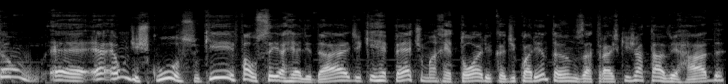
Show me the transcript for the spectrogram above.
Então, é, é, é, um discurso que falseia a realidade, que repete uma retórica de 40 anos atrás que já estava errada,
